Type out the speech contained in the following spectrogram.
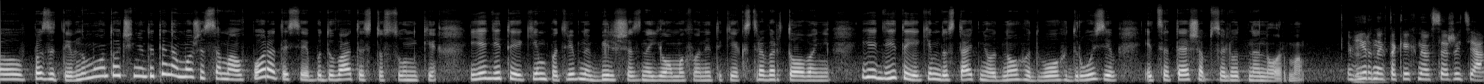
в позитивному оточенні дитина може сама впоратися і будувати стосунки. Є діти, яким потрібно більше знайомих, вони такі екстравертовані. Є діти, яким достатньо одного-двох друзів, і це теж абсолютна норма. Вірних таких на все життя.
